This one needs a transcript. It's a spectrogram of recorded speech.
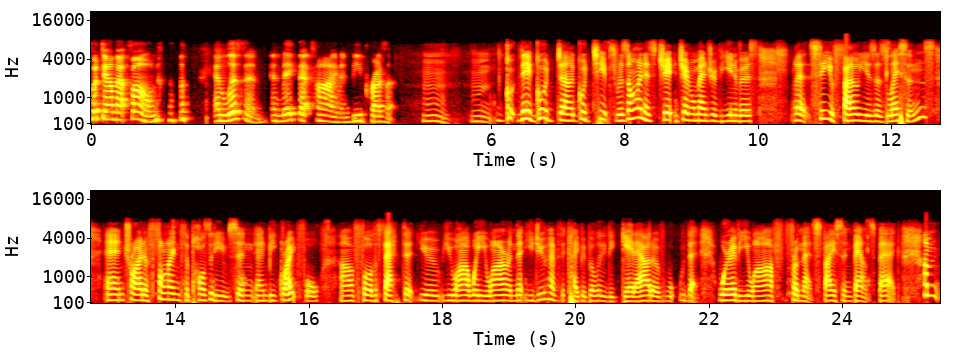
put down that phone and listen and make that time and be present. Mm, mm. Good, they're good, uh, good tips. Resign as ge- general manager of the universe. Uh, see your failures as lessons, and try to find the positives and, and be grateful uh, for the fact that you you are where you are and that you do have the capability to get out of that wherever you are from that space and bounce back. Um,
